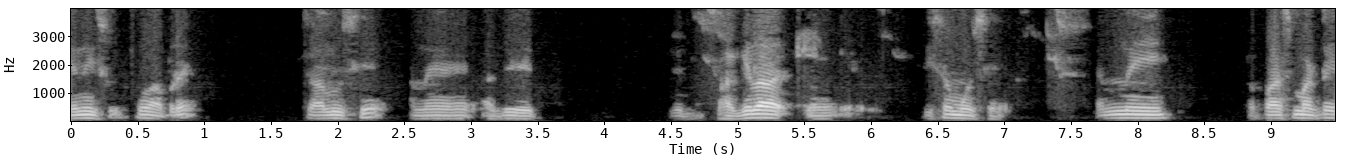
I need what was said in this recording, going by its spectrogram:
એની શોધખોળ આપણે ચાલુ છે અને આજે ભાગેલા અ, ઇસમો છે એમની તપાસ માટે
